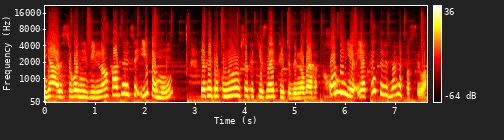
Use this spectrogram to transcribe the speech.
Я сьогодні вільна, оказується, і тому я тобі пропоную все-таки знайти тобі нове хобі, яке ти від мене просила.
